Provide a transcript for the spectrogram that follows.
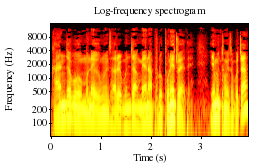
간접 의문의 의문사를 문장 맨 앞으로 보내줘야 돼. 예문 통해서 보자.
